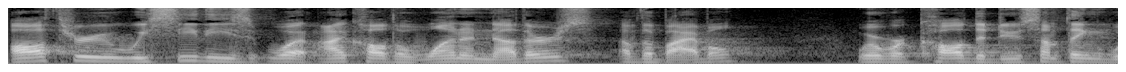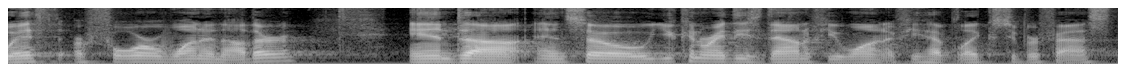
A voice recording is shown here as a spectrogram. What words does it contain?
all through we see these what I call the one another's of the Bible where we're called to do something with or for one another. And, uh, and so you can write these down if you want, if you have like super fast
